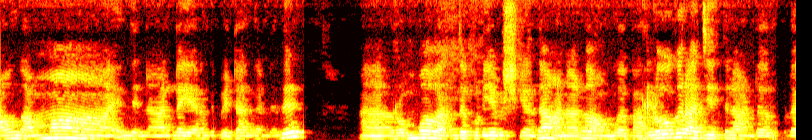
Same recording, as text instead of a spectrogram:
அவங்க அம்மா இந்த நாளில் இறந்து போயிட்டாங்கன்னது, ரொம்ப வருந்தக்கூடிய விஷயம் தான். ஆனாலும் அவங்க பரலோக ராஜ்யத்தில் ஆண்டவர் கூட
